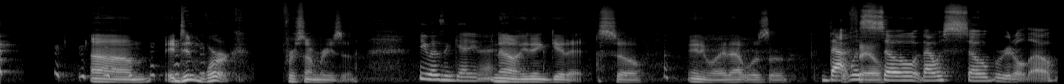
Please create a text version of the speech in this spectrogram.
um, it didn't work for some reason. He wasn't getting it. No, he didn't get it. So anyway, that was a That a was fail. so that was so brutal though.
